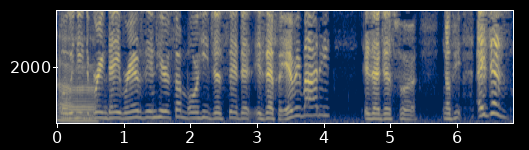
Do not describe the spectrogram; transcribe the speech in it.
Or we need to bring Dave Ramsey in here or something? Or he just said that is that for everybody? Is that just for a few? It just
